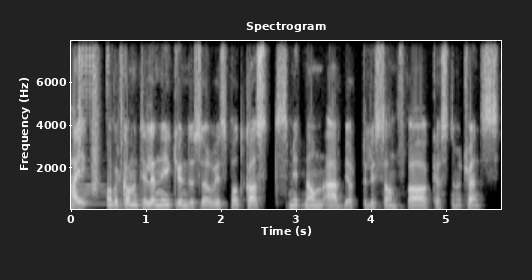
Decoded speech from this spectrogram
Hei, og velkommen til en ny kundeservice-podkast. Mitt navn er Bjarte Lysand fra Customer Trends.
